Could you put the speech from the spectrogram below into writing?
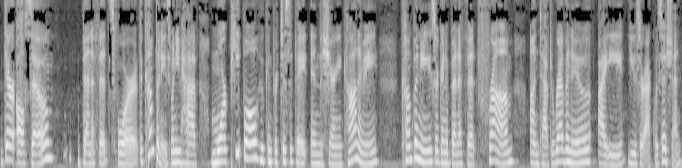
there are also benefits for the companies when you have more people who can participate in the sharing economy. Companies are going to benefit from untapped revenue, i.e., user acquisition.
